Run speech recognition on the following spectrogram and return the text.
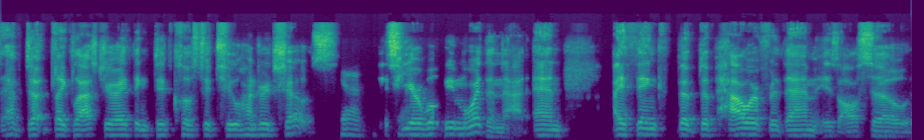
have done like last year, I think did close to 200 shows. Yeah. This yeah. year will be more than that. And I think the the power for them is also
